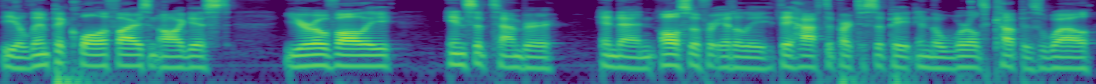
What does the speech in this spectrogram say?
the Olympic qualifiers in August, Eurovolley in September, and then also for Italy, they have to participate in the World Cup as well.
